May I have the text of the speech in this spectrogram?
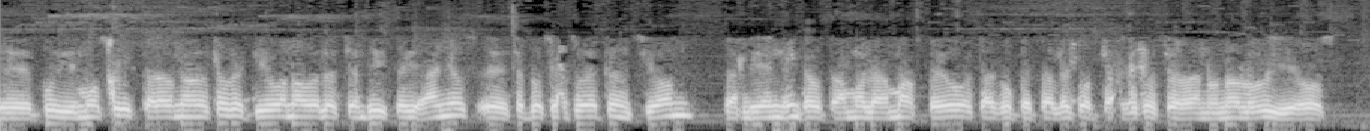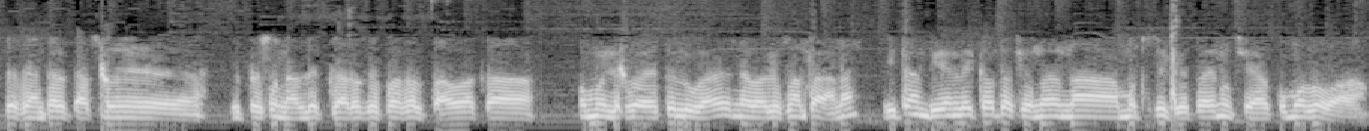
eh, pudimos ubicar a uno de nuestros objetivos, un adolescente de 16 años, eh, se procedió su detención, también incautamos el arma fuego, esta escopeta reportaje que se en uno de los videos referente al caso del personal de Claro que fue asaltado acá muy lejos de este lugar, en el barrio Santa Ana, y también la incautación de una motocicleta denunciada como robada.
